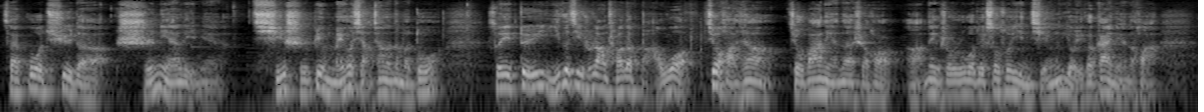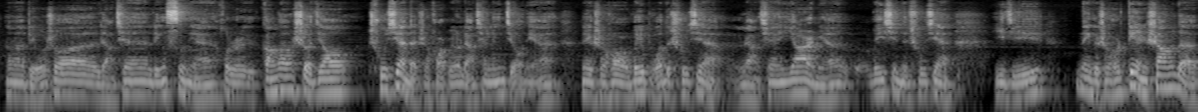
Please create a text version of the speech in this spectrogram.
在过去的十年里面，其实并没有想象的那么多，所以对于一个技术浪潮的把握，就好像九八年的时候啊，那个时候如果对搜索引擎有一个概念的话，那么比如说两千零四年或者刚刚社交出现的时候，比如两千零九年那个时候微博的出现，两千一二年微信的出现，以及。那个时候，电商的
